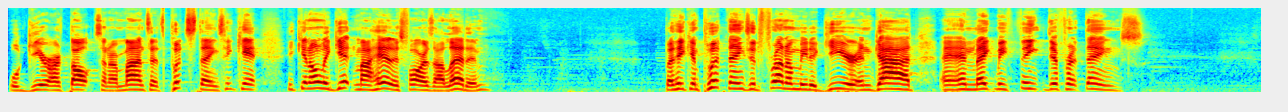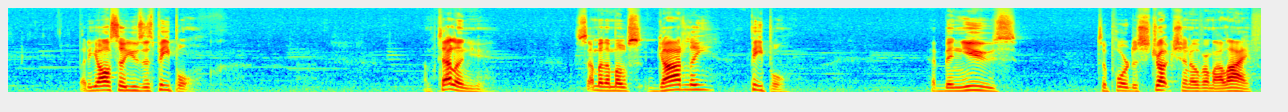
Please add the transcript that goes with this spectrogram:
will gear our thoughts and our mindsets, puts things. He can't, he can only get in my head as far as I let him. But he can put things in front of me to gear and guide and make me think different things. But he also uses people. I'm telling you, some of the most godly people have been used to pour destruction over my life.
